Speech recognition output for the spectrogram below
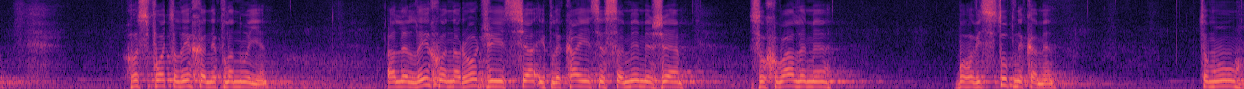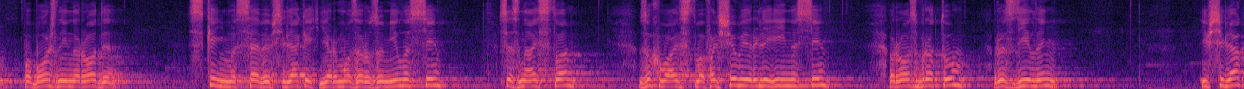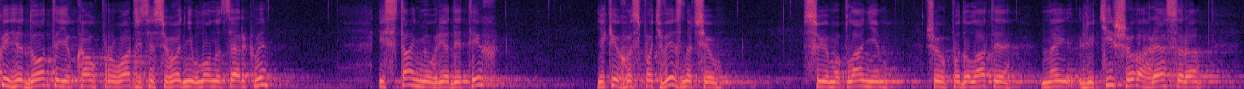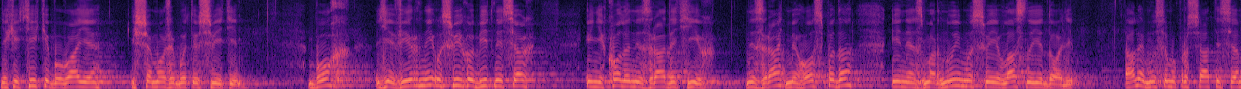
Господь лиха не планує, але лихо народжується і плекається самими же зухвалими боговідступниками. Тому, побожний народи, скиньмо з себе всіляке ярмо зарозумілості, всезнайства, зухвальства, фальшивої релігійності, розбрату, розділень і всілякої гедоти, яка впроваджується сьогодні в лоно церкви, і станьмо в ряди тих, яких Господь визначив своєму плані, щоб подолати найлютішого агресора, який тільки буває і ще може бути в світі. Бог є вірний у своїх обітницях і ніколи не зрадить їх. Не зрадьмо Господа і не змарнуємо своєї власної долі. Але мусимо прощатися.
